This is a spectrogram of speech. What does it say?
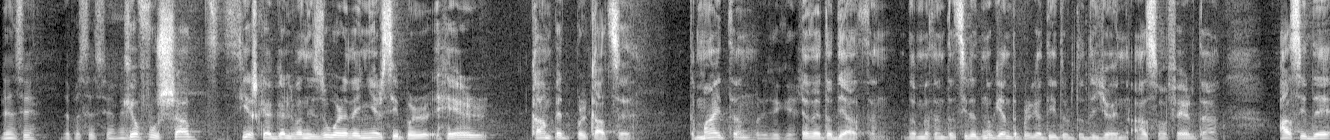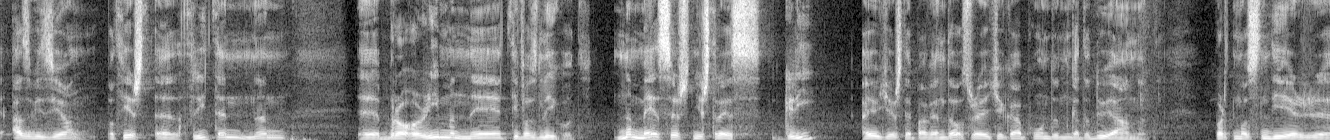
Densi, dhe përse si jemi? Kjo fushatë thjesht ka galvanizuar edhe një herë si përherë kampet përkatëse, të majtën edhe të djathtën, domethënë të cilët nuk janë të përgatitur të dëgjojnë as oferta, as ide, as vizion, po thjesht thirren nën brohorimën e tifozllëkut. Në mes është një shtresë gri, ajo që është e pavendosur, ajo që ka hundën nga të dyja anët. për të mos ndjerë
